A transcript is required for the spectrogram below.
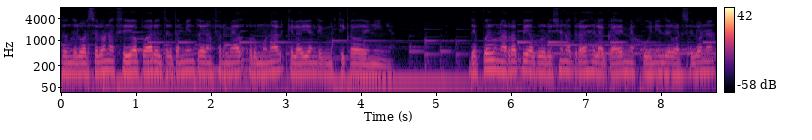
donde el Barcelona accedió a pagar el tratamiento de la enfermedad hormonal que le habían diagnosticado de niño. Después de una rápida progresión a través de la Academia Juvenil del Barcelona,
